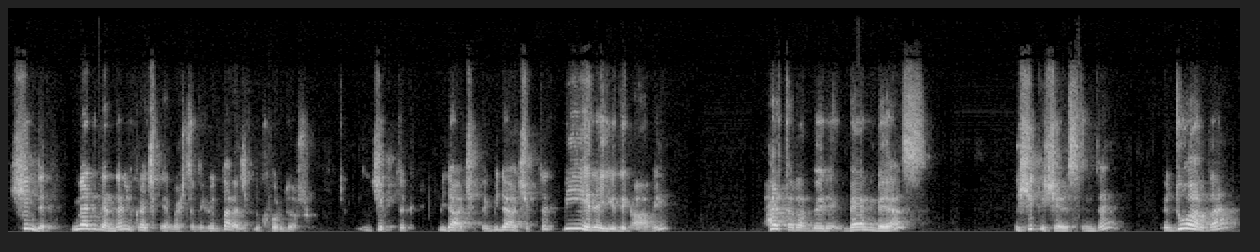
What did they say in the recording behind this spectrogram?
Şimdi merdivenden yukarı çıkmaya başladık. Daracık bir koridor. Çıktık. Bir daha çıktık. Bir daha çıktık. Bir yere girdik abi. Her taraf böyle bembeyaz ışık içerisinde ve duvarda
